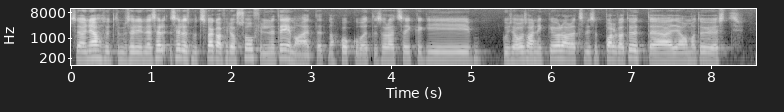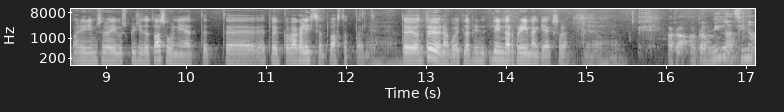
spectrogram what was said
see on jah, ütleme selline selles mõttes väga filosoofiline teema, et, et noh, kokkuvõttes oled sa ikkagi, kui sa osanik ei ole, oled sa lihtsalt palgatöötaja ja oma töö eest on inimesel õigus küsida tasu, nii et, et, et võib ka väga lihtsalt vastata, et ja, ja. töö on töö, nagu ütleb Linnar Priimägi, eks ole. Aga, aga millal sina,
